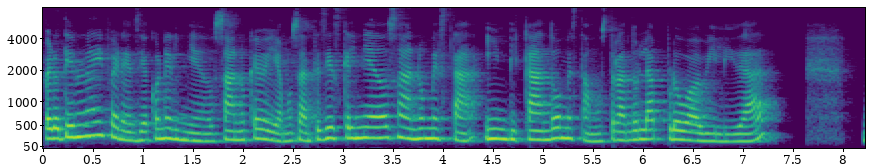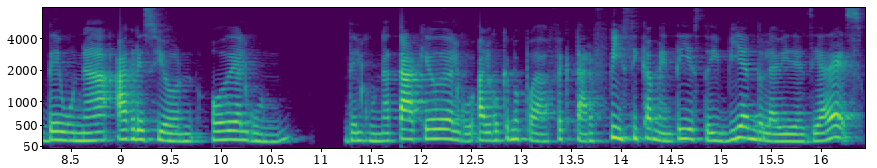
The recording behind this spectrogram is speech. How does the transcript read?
pero tiene una diferencia con el miedo sano que veíamos antes y es que el miedo sano me está indicando, me está mostrando la probabilidad de una agresión o de algún, de algún ataque o de algo, algo que me pueda afectar físicamente y estoy viendo la evidencia de eso.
